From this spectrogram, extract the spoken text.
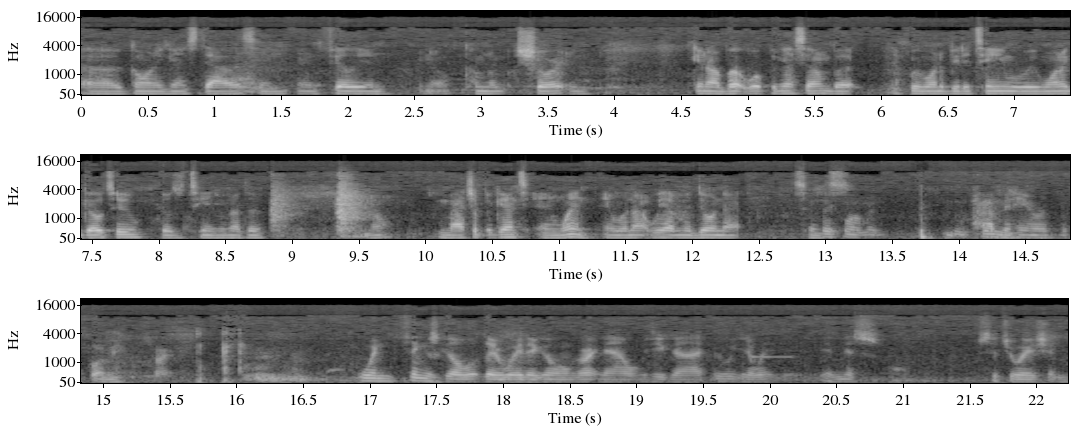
uh, going against Dallas and, and Philly, and you know, coming up short and getting our butt whooped against them. But if we want to be the team where we want to go to, those are teams we have to, you know, match up against and win. And we're not. We haven't been doing that since when, I've been here before me. when things go their way they're going right now with you guys, you know, in this situation,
